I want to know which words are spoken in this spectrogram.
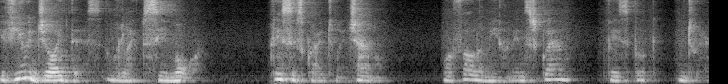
If you enjoyed this and would like to see more, please subscribe to my channel or follow me on Instagram, Facebook, and Twitter.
